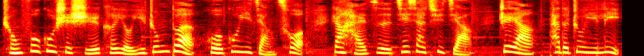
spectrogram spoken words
重复故事时可有意中断或故意讲错，让孩子接下去讲，这样他的注意力、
